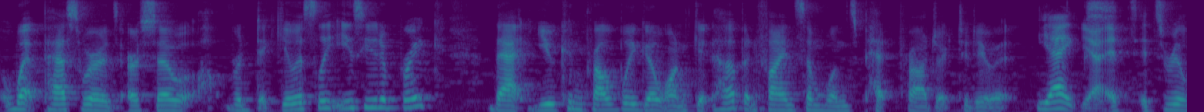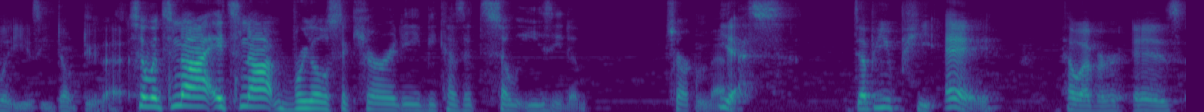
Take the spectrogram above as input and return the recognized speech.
WEP passwords are so ridiculously easy to break that you can probably go on GitHub and find someone's pet project to do it. Yikes. Yeah, it's it's really easy. Don't do that. so it's not it's not real security because it's so easy to circumvent. Yes. WPA, however, is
